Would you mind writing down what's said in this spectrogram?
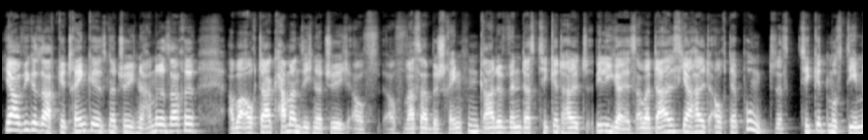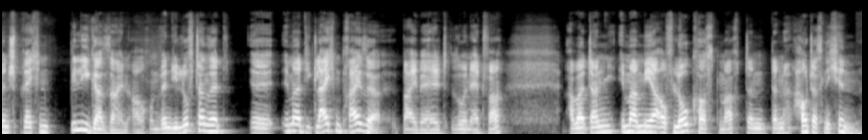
Ja, wie gesagt, Getränke ist natürlich eine andere Sache, aber auch da kann man sich natürlich auf, auf Wasser beschränken, gerade wenn das Ticket halt billiger ist. Aber da ist ja halt auch der Punkt. Das Ticket muss dementsprechend billiger sein auch. Und wenn die Lufthansa äh, immer die gleichen Preise beibehält, so in etwa, aber dann immer mehr auf Low Cost macht, dann, dann haut das nicht hin.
